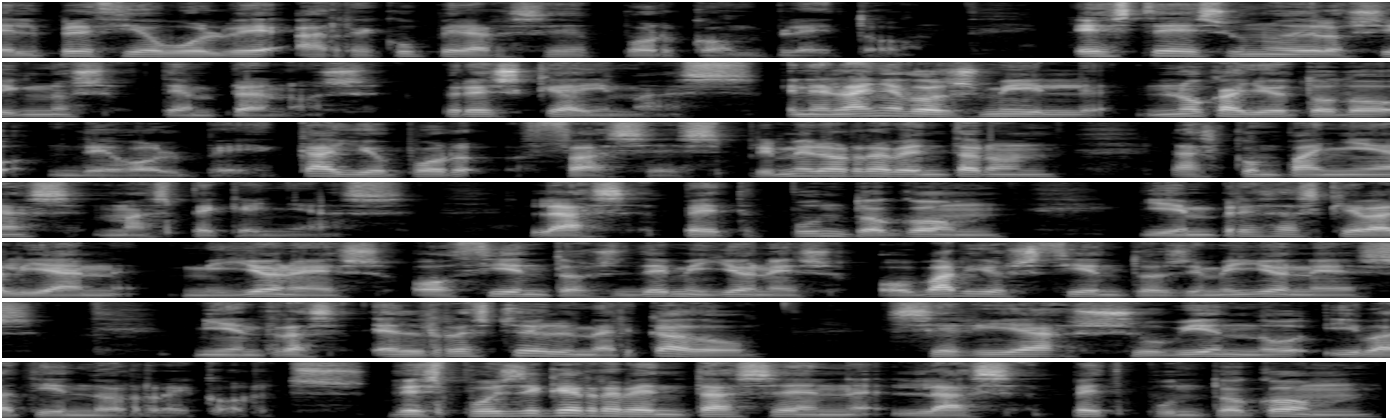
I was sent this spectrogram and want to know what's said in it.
el precio vuelve a recuperarse por completo. Este es uno de los signos tempranos, pero es que hay más. En el año 2000 no cayó todo de golpe, cayó por fases. Primero reventaron las compañías más pequeñas las pet.com y empresas que valían millones o cientos de millones o varios cientos de millones, mientras el resto del mercado seguía subiendo y batiendo récords. Después de que reventasen las pet.com,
